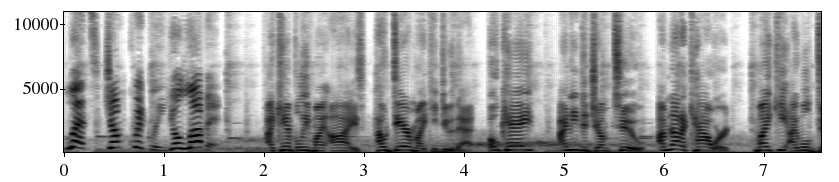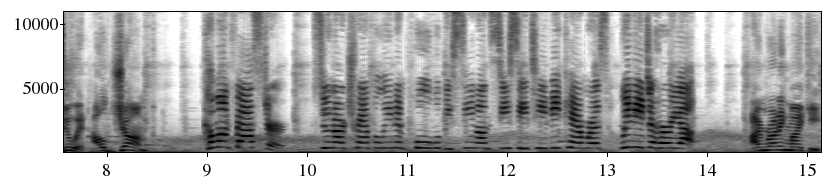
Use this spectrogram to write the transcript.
Let's jump quickly. You'll love it. I can't believe my eyes. How dare Mikey do that? Okay, I need to jump too. I'm not a coward. Mikey, I will do it. I'll jump. Come on faster! Soon our trampoline and pool will be seen on CCTV cameras. We need to hurry up. I'm running, Mikey.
